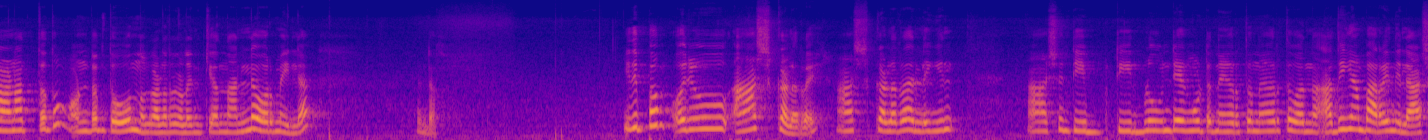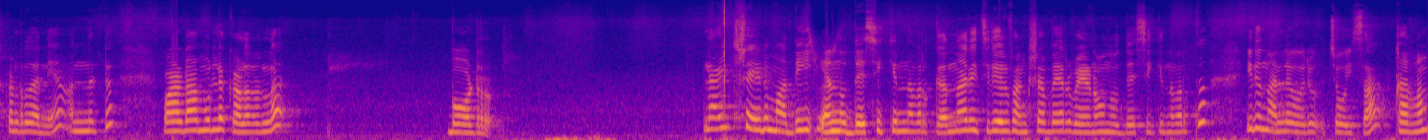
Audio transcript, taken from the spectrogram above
കാണാത്തതും ഉണ്ടെന്ന് തോന്നുന്നു കളറുകൾ എനിക്ക് നല്ല ഓർമ്മയില്ല. ഉണ്ടോ ഇതിപ്പം ഒരു ആഷ് കളറ്. ആഷ് കളറ് അല്ലെങ്കിൽ ആഷും ടീ ടീ ബ്ലൂവിന്റെ അങ്ങോട്ട് നേർത്ത് നേർത്ത് വന്ന് അത് ഞാൻ പറയുന്നില്ല. ആഷ് കളർ തന്നെയാണ് എന്നിട്ട് വാടാമുല്ല കളറുള്ള ബോർഡർ. ലൈറ്റ് ഷെയ്ഡ് മതി എന്നുദ്ദേശിക്കുന്നവർക്ക് എന്നാൽ ഇച്ചിരി ഒരു ഫങ്ഷൻ വെയർ വേണമെന്ന് ഉദ്ദേശിക്കുന്നവർക്ക് ഇത് നല്ല ഒരു ചോയ്സാണ് കാരണം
